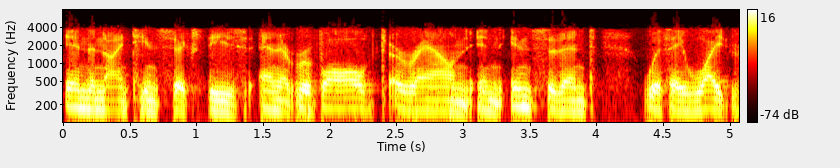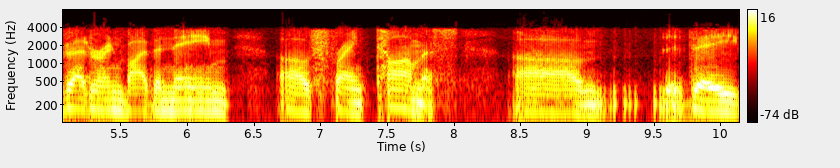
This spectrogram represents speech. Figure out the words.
In the 1960s, and it revolved around an incident with a white veteran by the name of Frank Thomas. Um, they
